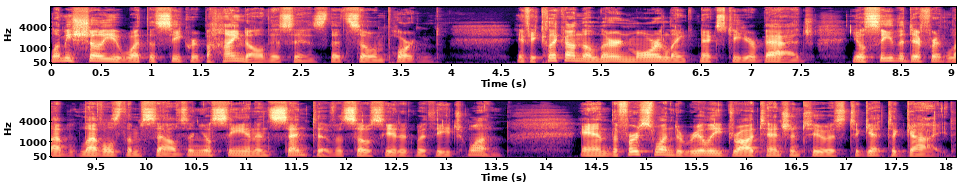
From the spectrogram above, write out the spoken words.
Let me show you what the secret behind all this is that's so important. If you click on the Learn More link next to your badge, you'll see the different le levels themselves and you'll see an incentive associated with each one. And the first one to really draw attention to is to get to guide.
